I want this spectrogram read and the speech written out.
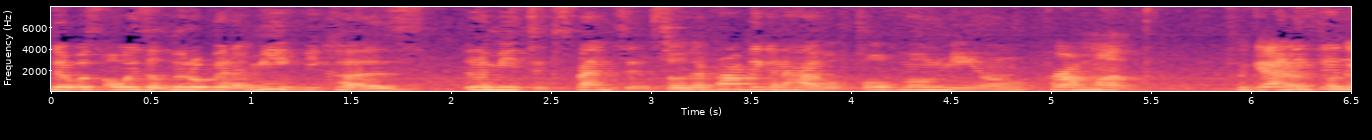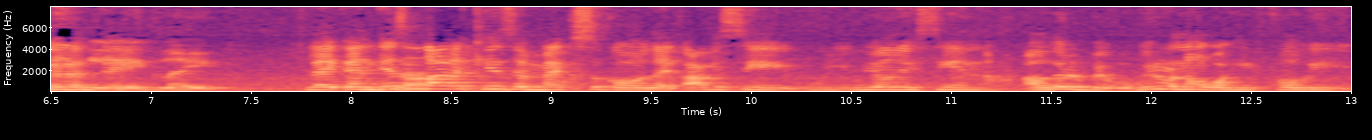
there was always a little bit of meat because the meat's expensive. So they're mm-hmm. probably gonna have a full blown meal, for a month. Forget anything it. Forget they need. Like Like, and there's a lot of kids in Mexico. Like, obviously, we, we only seen a little bit, but we don't know what he fully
